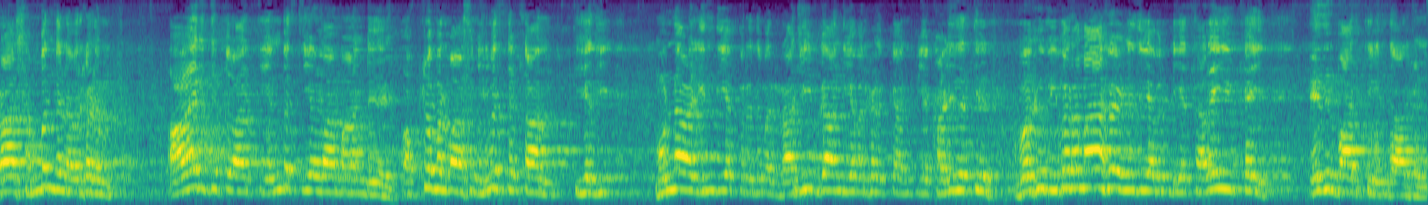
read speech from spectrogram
ரா. சம்பந்தன் அவர்களும் ஆயிரத்தி தொள்ளாயிரத்தி எண்பத்தி ஏழாம் ஆண்டு அக்டோபர் மாதம் இருபத்தெட்டாம் தேதி முன்னாள் இந்திய பிரதமர் ராஜீவ் காந்தி அவர்களுக்கு அனுப்பிய கடிதத்தில் வெகு விவரமாக எழுதி அவருடைய தலையீட்டை எதிர்பார்த்திருந்தார்கள்.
